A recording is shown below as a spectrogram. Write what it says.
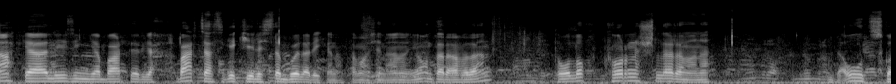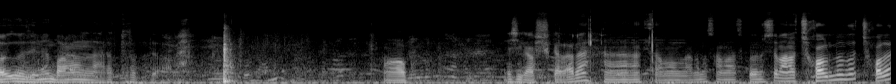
Naqdga, lizingga, barterga barchasiga kelishsa bo'lar ekan avtomashinani yon tarafidan to'liq ko'rinishlari mana. Zavodskoy o'zini balonlari turibdi. Hop. Eshik afishalari, ha, salonlarimiz hammasi ko'rinishi. Mana chiqolmi bu? Chiqoli?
